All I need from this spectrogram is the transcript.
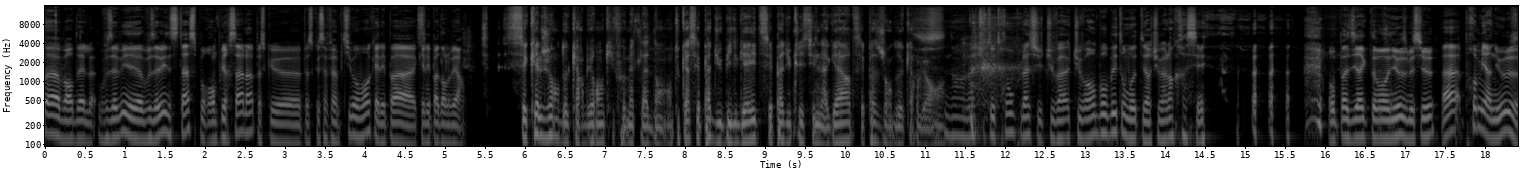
Ah bordel. Vous avez, euh, vous avez une stas pour remplir ça là parce que, parce que ça fait un petit moment qu'elle est pas, qu'elle est pas dans le verre. C'est quel genre de carburant qu'il faut mettre là-dedans? En tout cas, c'est pas du Bill Gates, c'est pas du Christine Lagarde, c'est pas ce genre de carburant. Non, là tu te trompes. Là, tu tu vas, tu vas embourber ton moteur. Tu vas l'encrasser. on passe directement aux news, monsieur. Ah, première news,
